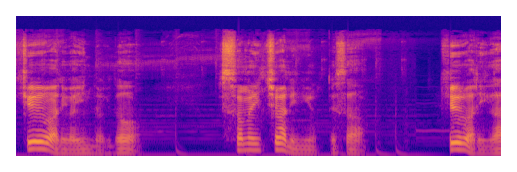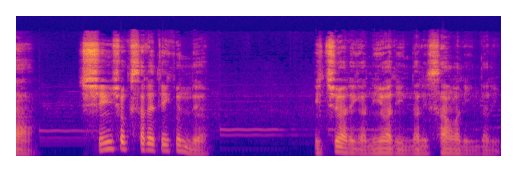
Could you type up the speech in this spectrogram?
9割はいいんだけど、その1割によってさ、9割が侵食されていくんだよ。1割が2割になり3割になり、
